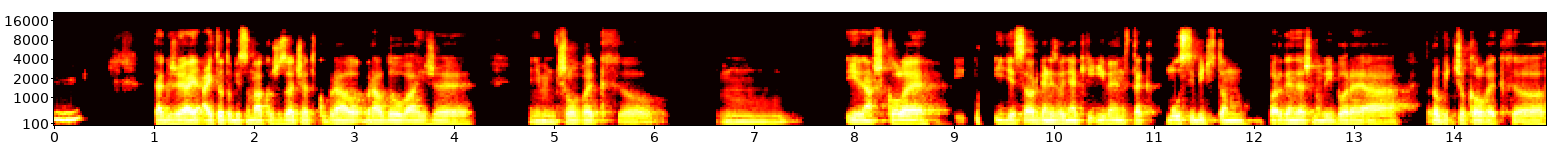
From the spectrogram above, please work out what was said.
Mm-hmm. Takže aj, aj toto by som akože začiatku bral, bral do úvahy, že ja neviem, človek uh, um, je na škole, ide sa organizovať nejaký event, tak musí byť v tom organizačnom výbore a robiť čokoľvek uh,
